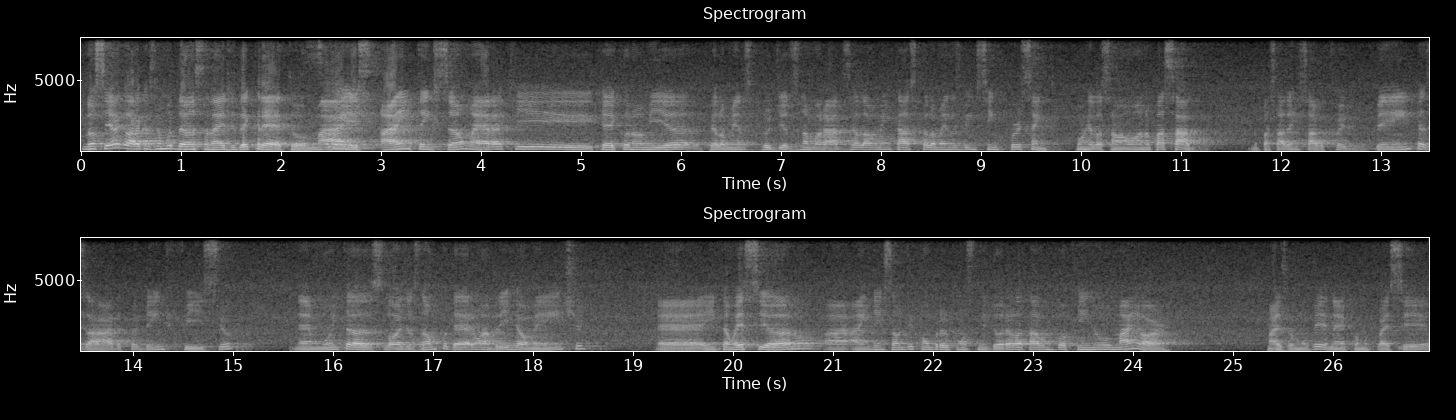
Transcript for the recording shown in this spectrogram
Não sei agora com essa mudança né, de decreto, Sim. mas a intenção era que, que a economia, pelo menos para o Dia dos Namorados, ela aumentasse pelo menos 25% com relação ao ano passado. No passado a gente sabe que foi bem pesado, foi bem difícil, né? muitas lojas não puderam abrir realmente. É, então esse ano a, a, intenção de compra do consumidor ela estava um pouquinho maior. Mas vamos ver, né, como que vai ser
